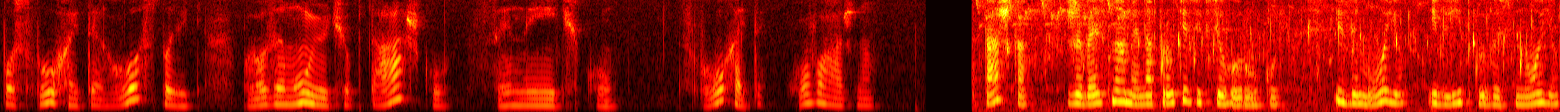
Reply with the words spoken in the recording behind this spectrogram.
послухайте розповідь про зимуючу пташку синичку. Слухайте уважно. Пташка живе з нами на протязі всього року. І зимою, і влітку, і весною,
